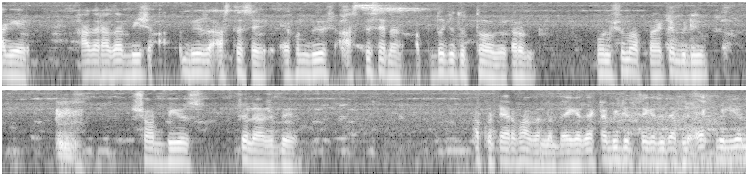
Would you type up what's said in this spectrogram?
আগে হাজার হাজার বিশ ভিউজ আসতেছে, এখন ভিউজ আসতেছে না, আপনি ধৈর্য ধরতে হবে। কারণ কোন সময় আপনার একটা ভিডিও, শর্ট ভিউজ চলে আসবে। আপনি টের পাবেন না। দেখা একটা ভিডিও থেকে যদি আপনি এক মিলিয়ন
